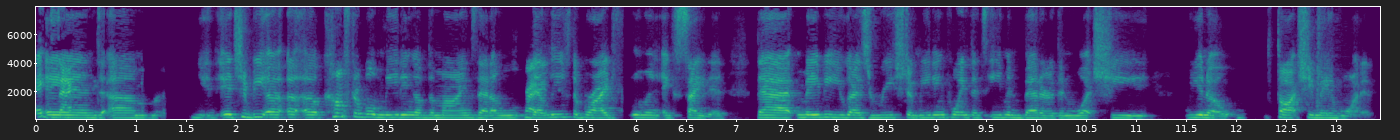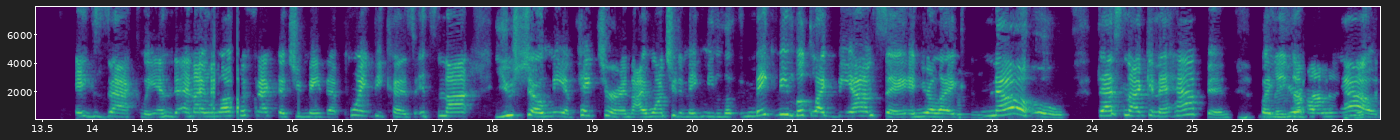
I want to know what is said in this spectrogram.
exactly. and um, it should be a, a, a, comfortable meeting of the minds that a, right. that leaves the bride feeling excited that maybe you guys reached a meeting point that's even better than what she you know thought she may have wanted exactly and and i love the fact that you made that point because it's not you show me a picture and i want you to make me look make me look like beyonce and you're like mm-hmm. no that's not gonna happen but Make you're allowed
